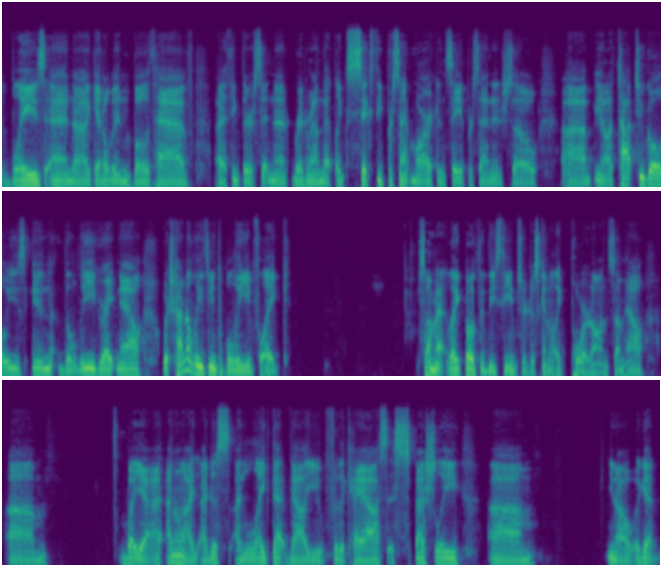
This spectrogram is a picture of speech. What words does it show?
Blaze and uh, Ghitelman both have, I think they're sitting at right around that like 60% mark and save percentage. So, um, you know, top two goalies in the league right now, which kind of leads me to believe like some like both of these teams are just going to like pour it on somehow. Um, but yeah, I, I don't know. I, I, just I like that value for the chaos, especially um, you know, again,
